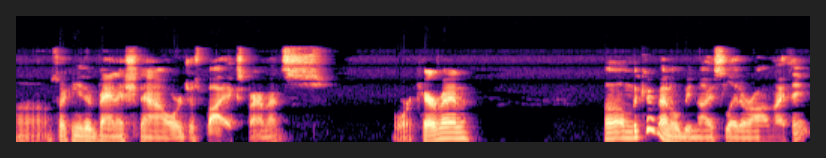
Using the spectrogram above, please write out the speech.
Uh, so I can either banish now or just buy experiments or caravan. Um, the caravan will be nice later on, I think.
